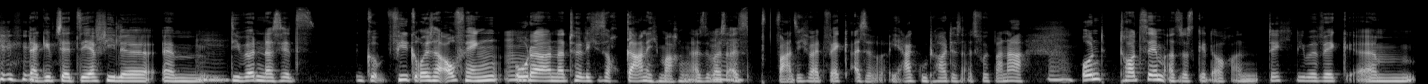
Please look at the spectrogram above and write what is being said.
da gibt's jetzt sehr viele, ähm, die würden das jetzt viel größer aufhängen oder natürlich es auch gar nicht machen. Also was als wahnsinnig weit weg. Also ja, gut, heute ist alles furchtbar nah. Und trotzdem, also das geht auch an dich, liebe Vic, ähm,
